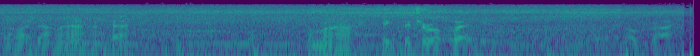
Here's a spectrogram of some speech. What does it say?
Going right down there? Okay. I'm gonna take a picture real quick. So I'll be back.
